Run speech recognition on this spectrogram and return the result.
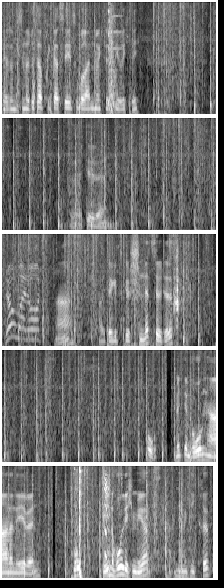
Wer so ein bisschen Ritterfrikassee zubereiten möchte, ist hier richtig. Wo seid ihr denn? Ah, heute gibt's geschnetzeltes. Oh, mit dem Bogen, ha, daneben. Den hole ich mir, wenn er mich nicht trifft.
